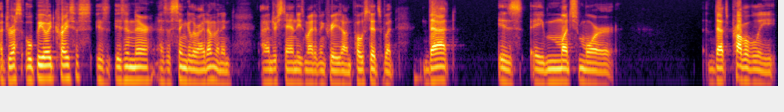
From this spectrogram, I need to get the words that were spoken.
address opioid crisis is is in there as a singular item, and I understand these might have been created on post-its, but that is a much more that's probably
